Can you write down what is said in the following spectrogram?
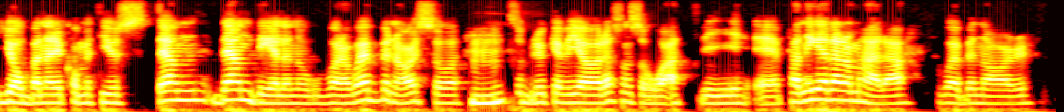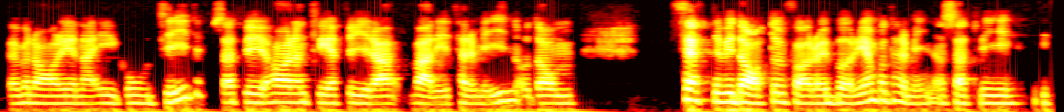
jobba när det kommer till just den, den delen av våra webbinar så, mm. så brukar vi göra som så att vi eh, planerar de här eh, webbinar, webbinarierna i god tid så att vi har en tre, fyra varje termin och de sätter vi datum för i början på terminen så att vi i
